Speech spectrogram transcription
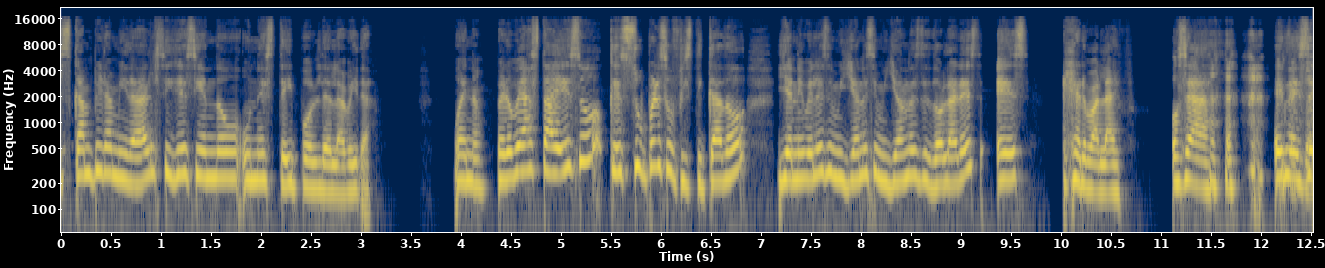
scam piramidal sigue siendo un staple de la vida. Bueno, pero ve hasta eso, que es súper sofisticado y a niveles de millones y millones de dólares, es Herbalife. O sea, en Exacto,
